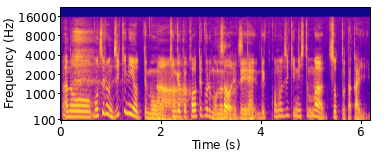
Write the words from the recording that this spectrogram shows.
あのもちろん時期によっても金額が変わってくるものなので、で、ね、この時期にしても、まあ、ちょっと高い。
